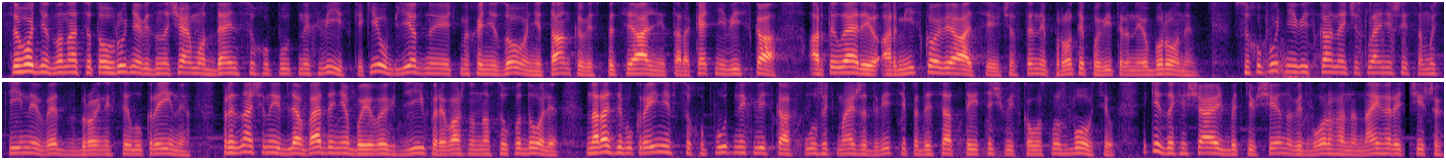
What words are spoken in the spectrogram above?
Сьогодні, 12 грудня, відзначаємо День сухопутних військ, які об'єднують механізовані, танкові, спеціальні та ракетні війська, артилерію, армійську авіацію, частини протиповітряної оборони. Сухопутні війська найчисленніший самостійний вид Збройних сил України, призначений для ведення бойових дій переважно на суходолі. Наразі в Україні в сухопутних військах служить майже 250 тисяч військовослужбовців, які захищають батьківщину від ворога на найгарячіших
